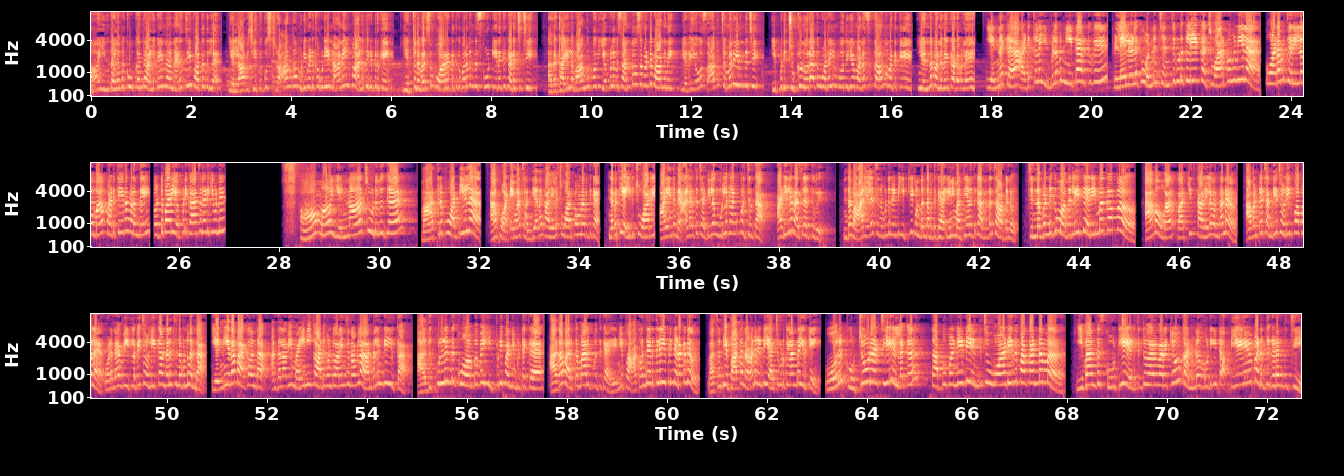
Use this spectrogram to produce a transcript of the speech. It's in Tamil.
நான் இந்த அளவுக்கு உட்கார்ந்து அழுவேன்னு நான் நினைச்சே பார்த்ததில்ல. எல்லா விஷயத்துக்கும் ஸ்ட்ராங்கா முடிவெடுக்கக்கூடிய நானே இப்ப அழுதுகிட்டு இருக்கேன். எத்தனை வருஷம் போராட்டத்துக்கு பிறகு இந்த ஸ்கூட்டி எனக்கு கிடைச்சிச்சு. அத கையில வாங்கும் போது எவ்வளவு சந்தோஷப்பட்டு வாங்கினேன். எதையோ சாதிச்ச மாதிரி இருந்துச்சு. இப்படி சுக்கு நூறு அது உடையும் போது என் மனசு தாங்க மாட்டேக்கே. என்ன பண்ணுவேன் கடவுளே? என்னக்க அடுக்கல இவ்வளவு நீட்டா இருக்குது? பிள்ளைகளுக்கு ஒண்ணும் செஞ்சு கொடுக்கலையே கச்சுவார் நீல உடம்பு சரியில்லம்மா படுத்தே தான் கிடந்தேன். தொட்டு பாரு எப்படி காய்ச்சல் அடிக்குதுன்னு ஆமா என்ன சுடுதுக்க மாத்திர போட்டியல? ஆ போட்டேமா சந்தியா தான் காலையில சுவார் உணர்த்துக்க பத்துக்க இந்த பத்தி இது சுவாரு ஆரேண்ட மேல இருக்க சட்டியில உருளைக்கிழங்கு பொரிச்சிருக்கா அடியில ரசம் இருக்குது இந்த வாழையில சின்ன பொண்ணு ரெண்டு இட்லி கொண்டு வந்த பத்துக்க இனி மத்தியானத்துக்கு அதுதான் சாப்பிடணும் சின்ன பொண்ணுக்கு முதல்ல தெரியுமா காப்பா ஆமா உமா வர்க்கீஸ் காலையில வந்தானே அவன்கிட்ட சந்தியா சொல்லிருப்பாப்பல உடனே வீட்ல போய் சொல்லிருக்க அந்த சின்ன பொண்ணு வந்தா என்னைய தான் பார்க்க வந்தா அந்த லாவிய மைனி காடு கொண்டு வரேன்னு சொன்னாப்ல அந்த இங்க இருக்கா அதுக்குள்ள இந்த கோம்பவை இப்படி பண்ணி விட்டக்க அதான் வருத்தமா இருக்கு பத்துக்க என்னைய பார்க்க வந்த இடத்துல இப்படி நடக்கணும் வசந்திய பார்த்தா நானும் ரெண்டு ஏச்சு கொடுக்கலாம் தான் இருக்கேன். ஒரு குற்ற உணர்ச்சியே இல்லக்க தப்பு பண்ணிட்டு எந்திரிச்சு ஓடியது பார்க்கண்டம்ம இவ அந்த ஸ்கூட்டியை எடுத்துட்டு வர வரைக்கும் கண்ணை மூடிக்கிட்டு அப்படியே படுத்து கிடந்துச்சு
